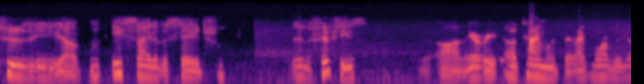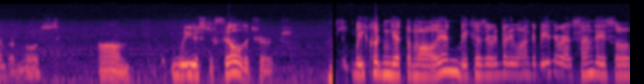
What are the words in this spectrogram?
to the uh, east side of the stage in the 50s on every uh, time that I more remember most. Um, we used to fill the church We couldn't get them all in because everybody wanted to be there on Sunday, so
